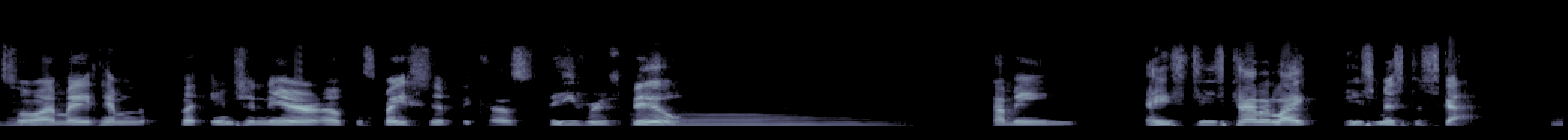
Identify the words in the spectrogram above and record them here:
so Mhm. I made him the engineer of the spaceship because beavers build. Oh. I mean, he's he's kind of like he's Mr. Scott. Mhm.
